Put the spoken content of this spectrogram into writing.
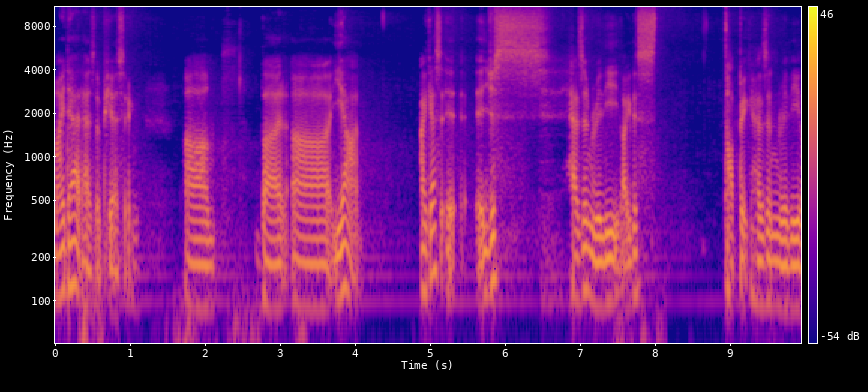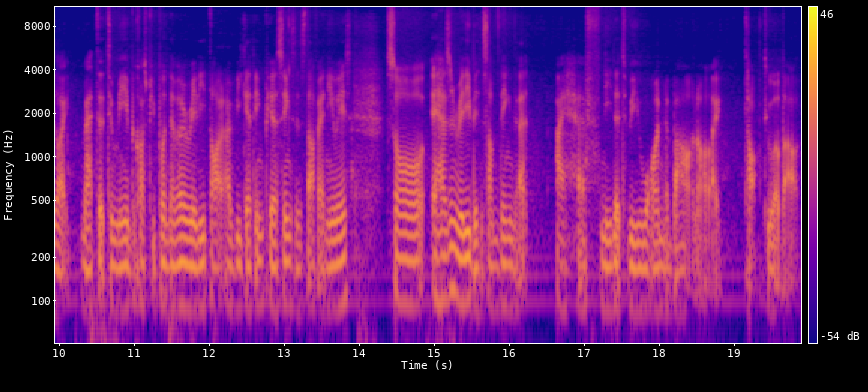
my dad has a piercing, um, but uh, yeah, I guess it it just hasn't really like this topic hasn't really like mattered to me because people never really thought I'd be getting piercings and stuff anyways. So it hasn't really been something that I have needed to be warned about or like talked to about.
